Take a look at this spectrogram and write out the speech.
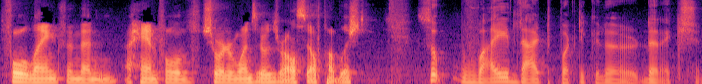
full length, and then a handful of shorter ones. Those are all self published. so why that particular direction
